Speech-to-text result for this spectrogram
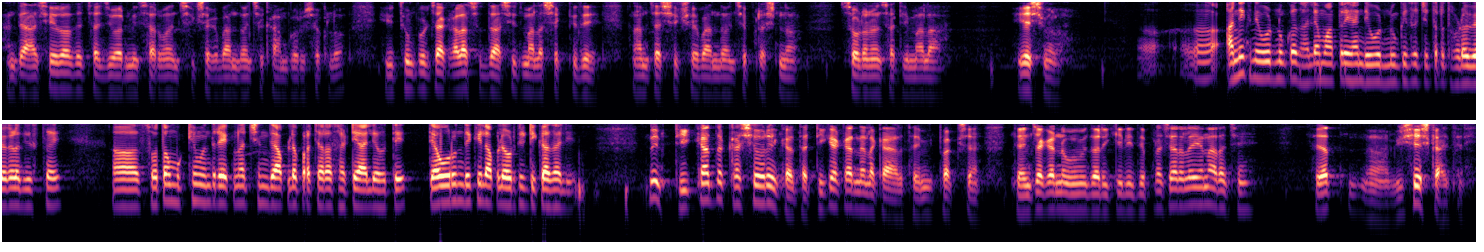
आणि त्या आशीर्वादाच्या जीवर मी सर्व शिक्षक बांधवांचे काम करू शकलो. इथून पुढच्या काळात सुद्धा अशीच मला शक्ती दे. आणि आमच्या शिक्षक बांधवांचे प्रश्न सोडवण्यासाठी मला यश मिळव अनेक निवडणुका झाल्या मात्र ह्या निवडणुकीचं चित्र थोडं वेगळं दिसतंय. अ, स्वतः मुख्यमंत्री एकनाथ शिंदे आपल्या प्रचारासाठी आले होते. त्यावरून देखील आपल्यावरती टीका झाली. नाही टीका तर कशावरही करतात टीका करण्याला काय अर्थ आहे? मी पक्ष त्यांच्याकडनं उमेदवारी केली ते प्रचाराला येणारच आहे. त्याच्यात अं, विशेष काय तरी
